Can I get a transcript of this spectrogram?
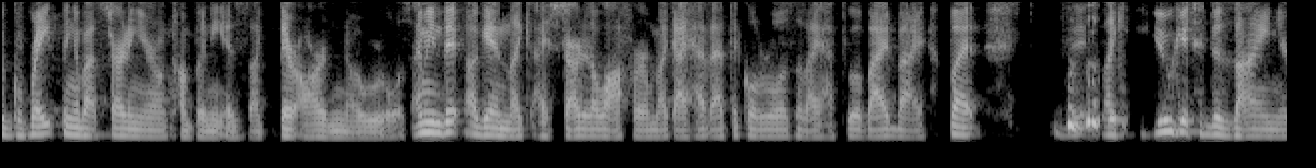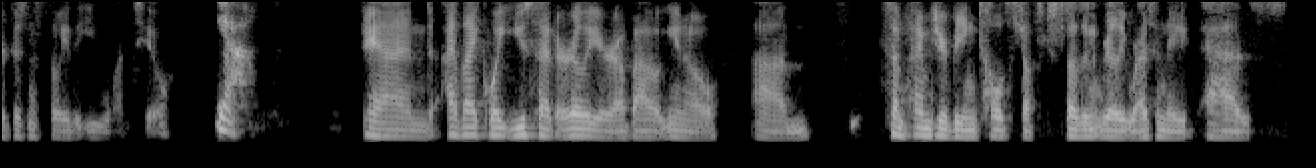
the great thing about starting your own company is like there are no rules. I mean, they, again, like I started a law firm, like I have ethical rules that I have to abide by, but like you get to design your business the way that you want to. Yeah. And I like what you said earlier about, you know, um, sometimes you're being told stuff just doesn't really resonate as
